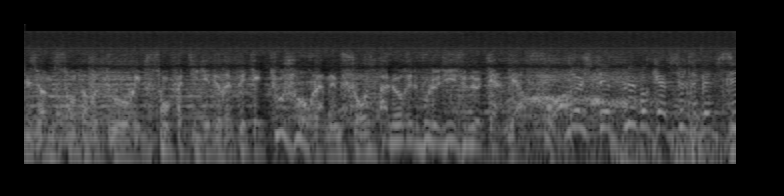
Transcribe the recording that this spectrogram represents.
Ces hommes sont de retour, ils sont fatigués de répéter toujours la même chose, alors ils vous le disent une dernière fois. Ne jetez plus vos capsules de Pepsi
